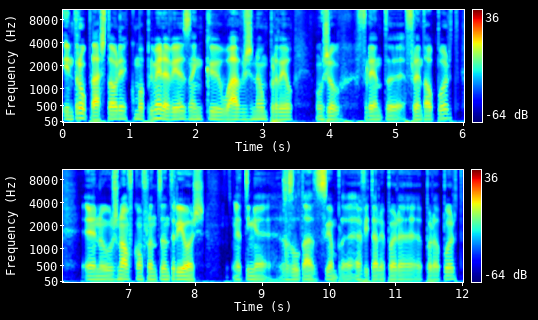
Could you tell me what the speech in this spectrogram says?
entrou para a história como a primeira vez em que o Aves não perdeu um jogo frente, frente ao Porto. Uh, nos nove confrontos anteriores tinha resultado sempre a vitória para, para o Porto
